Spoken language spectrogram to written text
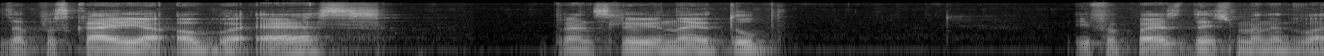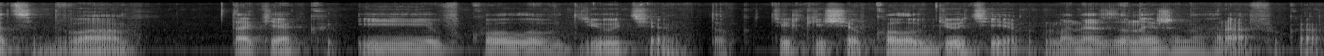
Запускаю я OBS, транслюю на YouTube. І FPS десь в мене 22. Так як і в Call of Duty. Тільки ще в Call of Duty в мене занижена графіка.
